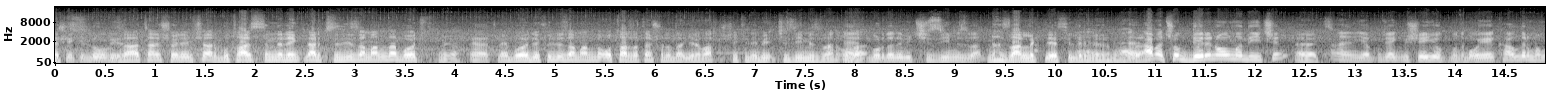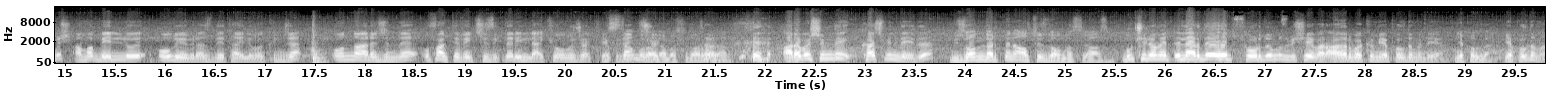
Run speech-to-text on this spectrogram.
bu şekilde oluyor. Zaten şöyle bir şey var. Bu tarz isimli renkler çizildiği zaman da boya tutmuyor. Evet. Ve boya döküldüğü zaman da o tarz zaten şurada da yeri var. Şu şekilde bir çiziğimiz var. O Evet, da burada da bir çiziğimiz var. nazarlık diye sildirmiyorum Evet, orada. ama çok derin olmadığı için Evet. yani yapacak bir şey yok bunu. Boyayı kaldırmamış ama belli oluyor biraz detaylı bakınca. Onun haricinde ufak tefek çizikler illaki olacak. Yapacak İstanbul bir şey yok. arabası normal Tabii. araba. Araba şimdi kaç bindeydi? 114.600 olması lazım. Bu kilometrelerde hep sorduğumuz bir şey var. Ağır bakım yapıldı mı diye. Yapıldı. Yapıldı mı?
